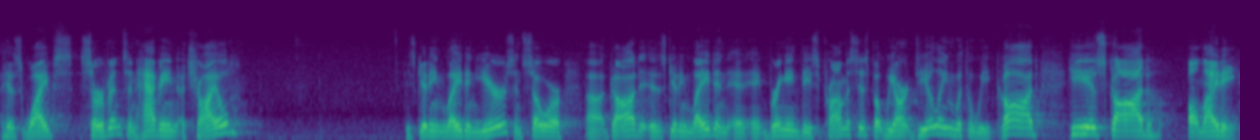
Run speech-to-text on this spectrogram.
his wife's servant and having a child. He's getting late in years, and so are uh, God is getting late in, in, in bringing these promises, but we aren't dealing with a weak God. He is God Almighty.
